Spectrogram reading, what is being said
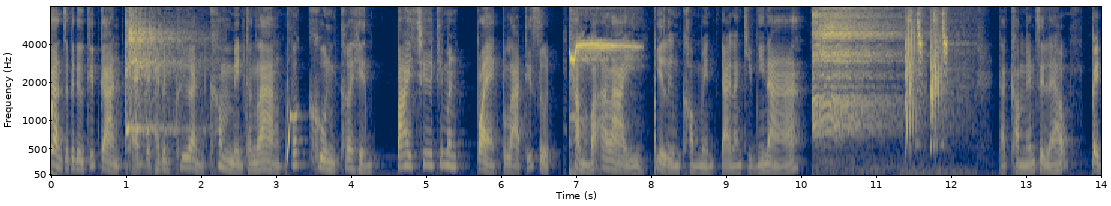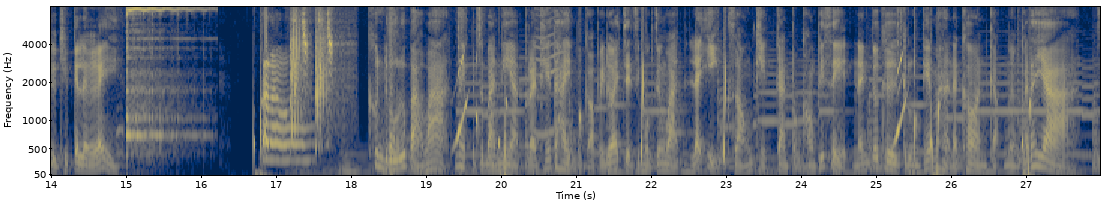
ก่อนจะไปดูคลิปกันแอดอยากให้เพื่อนๆคอมเมนต์ข้างล่าง ว่าคุณเคยเห็นป้ายชื่อที่มันแปลกประหลาดที่สุดคำว่าอะไร อย่าลืมคอมเมนต์ใต้ล่างคลิปนี้นะ ถ้าคอมเมนต์เสร็จแล้วไปดูคลิปกันเลยปะเราคุณรู้หรือเปล่าว่าในปัจจุบันเนี่ย ประเทศไทยประกอบไปด้วย 76 จังหวัด และอีก 2 เขตการปกครองพิเศษ นั่นก็คือกรุงเทพมหานครกับเมืองพัทยา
